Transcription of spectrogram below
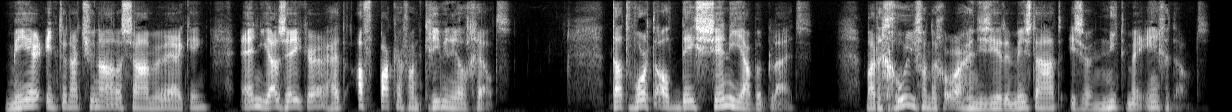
meer internationale samenwerking en jazeker het afpakken van crimineel geld. Dat wordt al decennia bepleit. Maar de groei van de georganiseerde misdaad is er niet mee ingedampt.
